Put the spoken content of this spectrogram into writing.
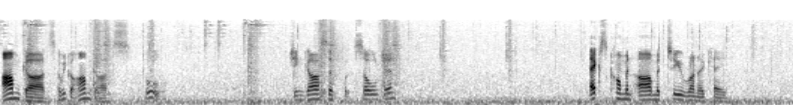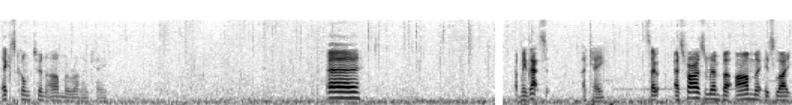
Arm guards. Oh, we've got arm guards. Cool. Jingasa foot soldier. XCOM and Armor 2 run okay. XCOM 2 and Armor run okay. Uh, I mean that's okay. So as far as I remember, Armor is like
